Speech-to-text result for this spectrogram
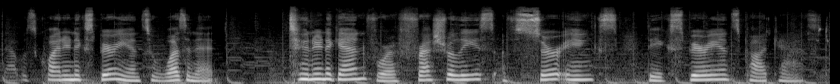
That was quite an experience, wasn't it? Tune in again for a fresh release of Sir Inq's the Experience Podcast.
